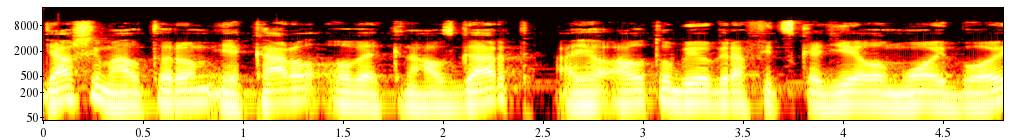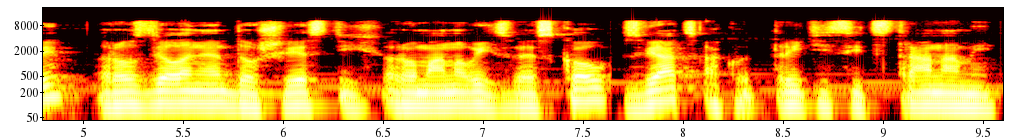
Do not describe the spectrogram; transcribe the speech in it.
Ďalším autorom je Karl Ove Knausgard a jeho autobiografické dielo Môj boj, rozdelené do šiestich románových zväzkov s viac ako 3000 stranami.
